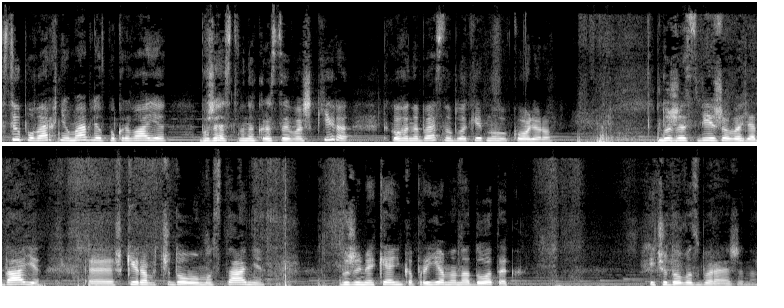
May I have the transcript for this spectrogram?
Всю поверхню меблів покриває божественно красива шкіра такого небесно-блакитного кольору. Дуже свіжо виглядає, е, шкіра в чудовому стані, дуже м'якенька, приємна на дотик і чудово збережена.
